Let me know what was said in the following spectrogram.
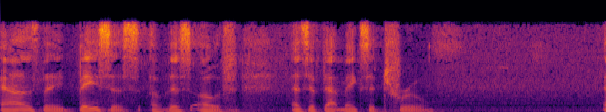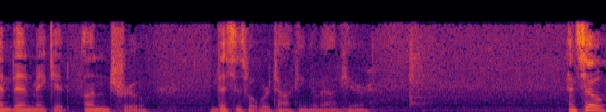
as the basis of this oath, as if that makes it true, and then make it untrue. This is what we're talking about here. And so,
